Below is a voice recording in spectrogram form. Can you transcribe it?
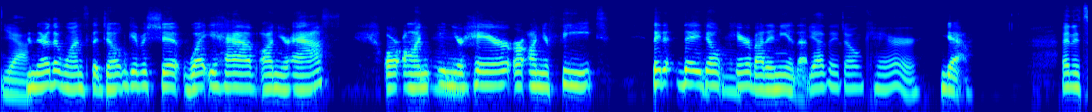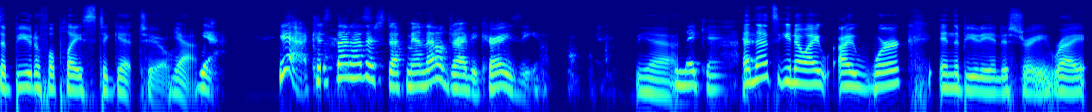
Yeah. and they're the ones that don't give a shit what you have on your ass or on in Mhm. your hair or on your feet they they don't Mhm. care about any of that Yeah. They don't care. yeah and it's a beautiful place to get to Yeah. Yeah. yeah because that other stuff man that'll drive you crazy yeah. And they can. And that's you know i i work in the beauty industry right?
